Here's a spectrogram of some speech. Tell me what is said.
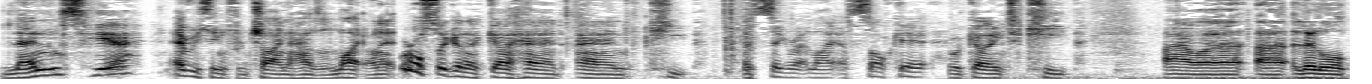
lens here. Everything from China has a light on it. We're also going to go ahead and keep a cigarette lighter socket. We're going to keep our uh, little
